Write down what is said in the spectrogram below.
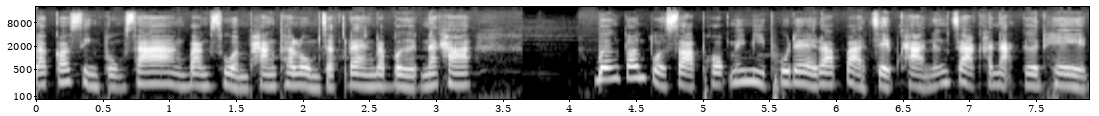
แล้วก็สิ่งปลูกสร้าง บางส่วนพังถล่มจากแรงระเบิดนะคะเบื้องต้นตรวจสอบพบไม่มีผู้ได้รับบาดเจ็บค่ะเนื่องจากขณะเกิดเหตุ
